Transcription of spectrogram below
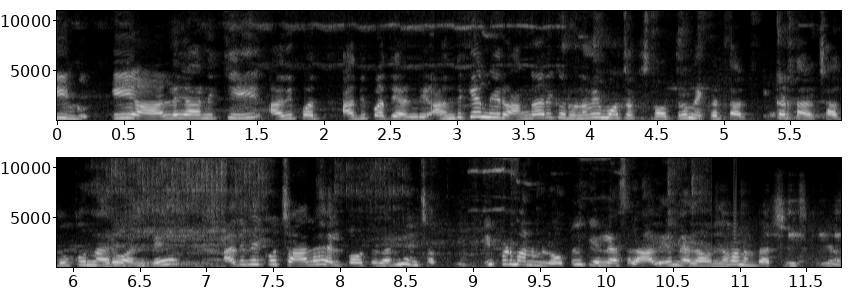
ఈ ఈ ఆలయానికి అధిపతి అధిపతి అండి. అందుకే మీరు అంగారిక రుణ విమోచక స్తోత్రం ఇక్కడ ఇక్కడ చదువుకున్నారు అంటే అది మీకు చాలా హెల్ప్ అవుతుందని నేను చెప్తున్నాను. ఇప్పుడు మనం లోపలికి వెళ్ళి అసలు ఆలయం ఎలా ఉందో మనం దర్శించుకుని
